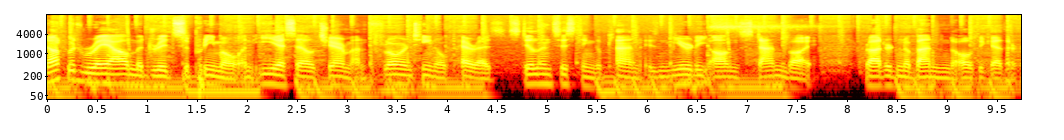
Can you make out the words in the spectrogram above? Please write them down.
Not with Real Madrid Supremo and ESL chairman Florentino Perez still insisting the plan is merely on standby rather than abandoned altogether,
